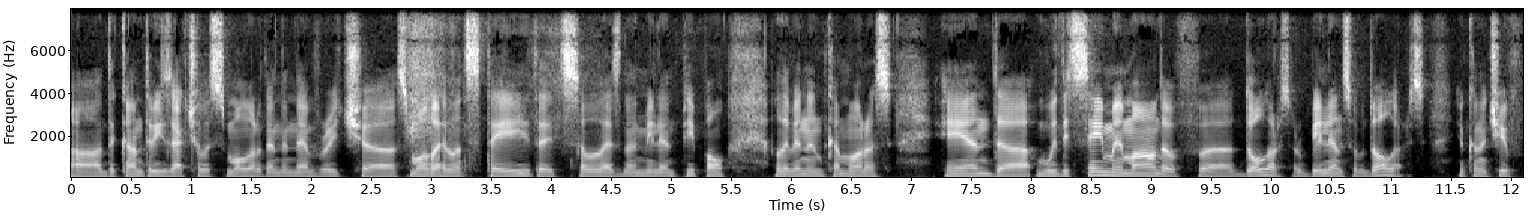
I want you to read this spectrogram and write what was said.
Uh, the country is actually smaller than an average uh, small island state. It's uh, less than a million people living in Comoros. And uh, with the same amount of uh, dollars or billions of dollars, you can achieve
